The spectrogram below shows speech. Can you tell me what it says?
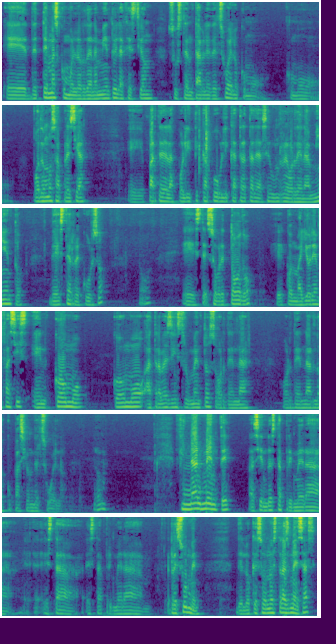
eh, de temas como el ordenamiento y la gestión sustentable del suelo, como, como podemos apreciar. Eh, parte de la política pública trata de hacer un reordenamiento de este recurso, este, sobre todo eh, con mayor énfasis en cómo, cómo a través de instrumentos ordenar, ordenar la ocupación del suelo. Finalmente, haciendo esta primera, esta, esta primera resumen de lo que son nuestras mesas,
